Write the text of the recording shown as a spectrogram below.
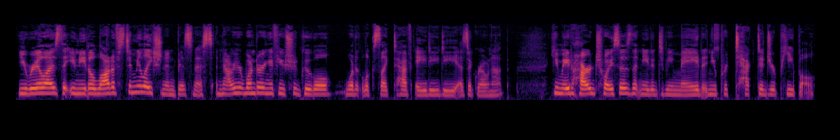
You realize that you need a lot of stimulation in business, and now you're wondering if you should Google what it looks like to have ADD as a grown up. You made hard choices that needed to be made, and you protected your people.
